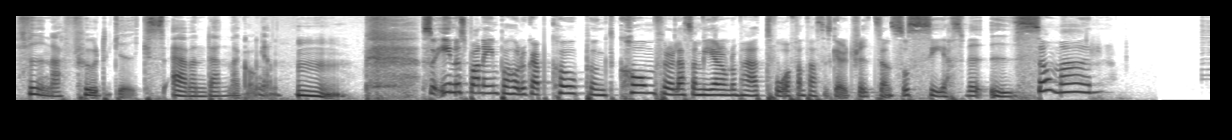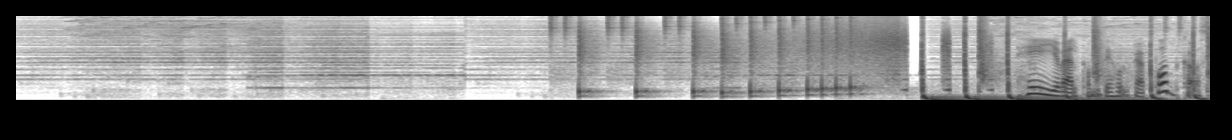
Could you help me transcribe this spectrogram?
fina foodgeeks även denna gången. Mm. Så in och spana in på holocrapco.com för att läsa mer om de här två fantastiska retreatsen så ses vi i sommar. Hej och välkommen till Holocrap Podcast.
